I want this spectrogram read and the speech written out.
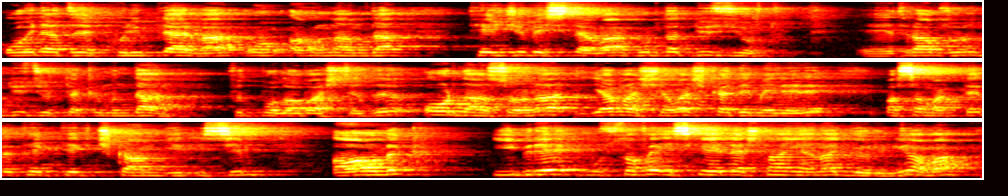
oynadığı kulüpler var. O anlamda tecrübesi de var. Burada Düzyurt, e, Trabzon'un Düzyurt takımından futbola başladı. Oradan sonra yavaş yavaş kademeleri, basamakları tek tek çıkan bir isim. Ağırlık İbre Mustafa Eskiyeleş'ten yana görünüyor ama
